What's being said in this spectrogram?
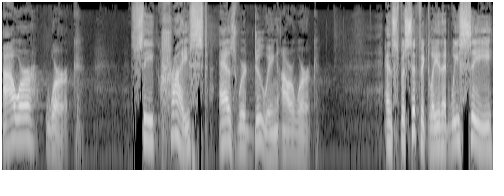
our work, see Christ as we're doing our work. And specifically, that we see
